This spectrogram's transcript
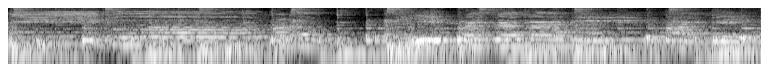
నీకు ఈ ప్రజలను మతిపై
